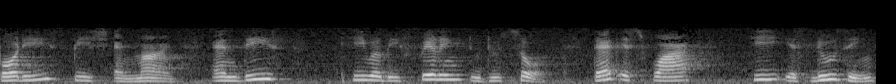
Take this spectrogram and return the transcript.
body, speech, and mind, and these he will be failing to do so. That is why he is losing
